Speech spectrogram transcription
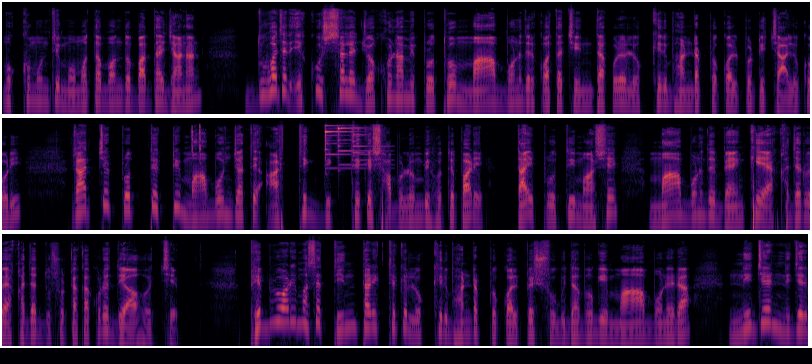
মুখ্যমন্ত্রী মমতা বন্দ্যোপাধ্যায় জানান দু হাজার একুশ সালে যখন আমি প্রথম মা বোনেদের কথা চিন্তা করে লক্ষ্মীর ভাণ্ডার প্রকল্পটি চালু করি, রাজ্যের প্রত্যেকটি মা বোন যাতে আর্থিক দিক থেকে স্বাবলম্বী হতে পারে, তাই প্রতি মাসে মা বোনেদের ব্যাংকে এক হাজার ও এক হাজার দুশো টাকা করে দেওয়া হচ্ছে। ফেব্রুয়ারি মাসের তিন তারিখ থেকে লক্ষ্মীর ভাণ্ডার প্রকল্পের সুবিধাভোগী মা বোনেরা নিজের নিজের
